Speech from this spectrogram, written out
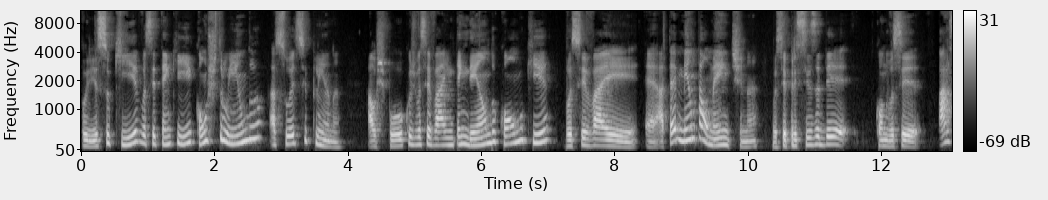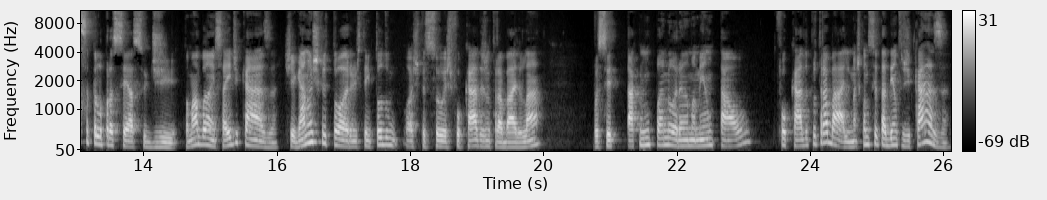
Por isso que você tem que ir construindo a sua disciplina. Aos poucos você vai entendendo como que você vai, é, até mentalmente, né? Você precisa de, quando você passa pelo processo de tomar banho, sair de casa, chegar no escritório onde tem todas as pessoas focadas no trabalho lá, você tá com um panorama mental focado para o trabalho. Mas quando você está dentro de casa,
